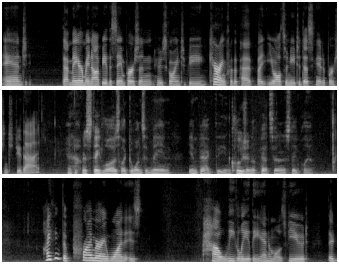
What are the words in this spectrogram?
and that may or may not be the same person who's going to be caring for the pet, but you also need to designate a person to do that. And how do state laws like the ones in Maine impact the inclusion of pets in an estate plan? I think the primary one is how legally the animal is viewed. They're,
